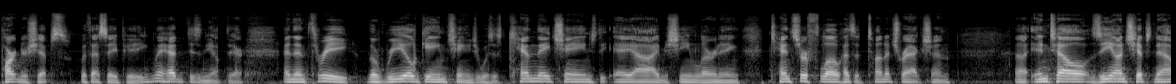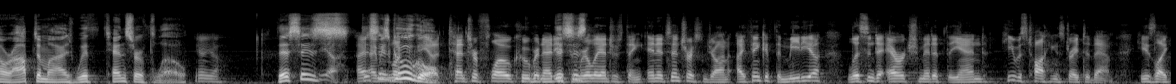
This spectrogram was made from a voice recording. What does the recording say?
partnerships with SAP. They had Disney up there. And then three, the real game changer was is can they change the AI machine learning? TensorFlow has a ton of traction. Uh, Intel Xeon chips now are optimized with TensorFlow. Yeah, yeah. This is I- this I is look, Google. Yeah, TensorFlow, Kubernetes, This is- really interesting. And it's interesting, John. I think if the media listened to Eric Schmidt at the end, he was talking straight to them. He's like,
